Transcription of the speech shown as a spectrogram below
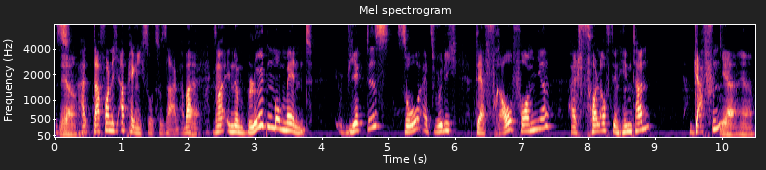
ist Ja. halt davon nicht abhängig sozusagen. Aber Ja. ich sag mal, in einem blöden Moment wirkt es so, als würde ich der Frau vor mir halt voll auf den Hintern gaffen Ja, ja.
